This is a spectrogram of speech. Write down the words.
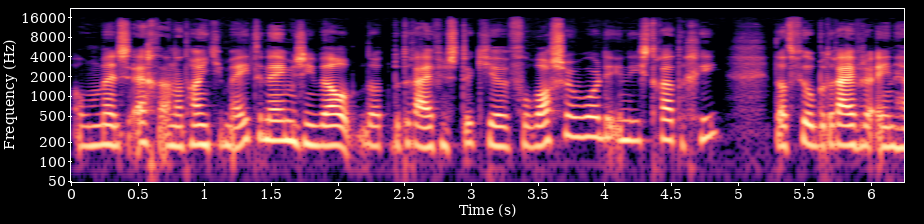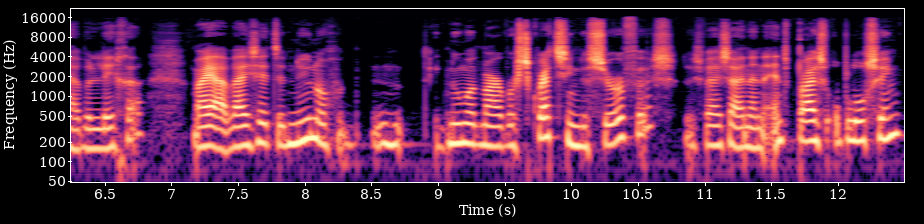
om mensen echt aan het handje mee te nemen, zien wel dat bedrijven een stukje volwasser worden in die strategie. Dat veel bedrijven er één hebben liggen. Maar ja, wij zitten nu nog, ik noem het maar, we're scratching the surface. Dus wij zijn een enterprise oplossing.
